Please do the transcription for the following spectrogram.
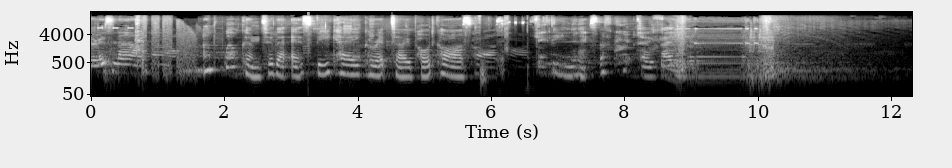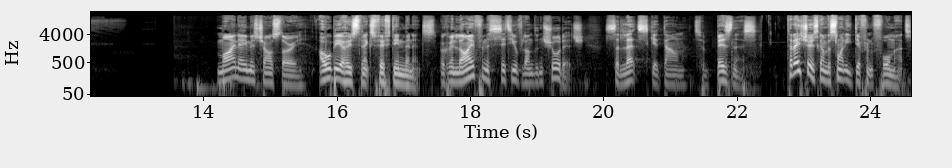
future is now. And welcome to the SVK Crypto Podcast. 15 minutes of crypto value. My name is Charles Storry. I will be your host for the next 15 minutes. We're coming live from the City of London, Shoreditch. So let's get down to business. Today's show is going to have a slightly different format.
